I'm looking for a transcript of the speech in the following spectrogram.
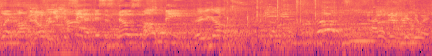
flip up and over. You can see that this is no small feat. There you go. I don't think you can do it.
